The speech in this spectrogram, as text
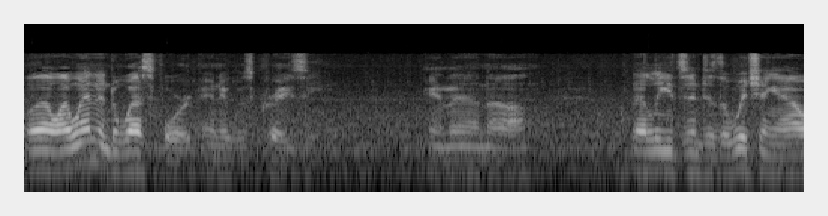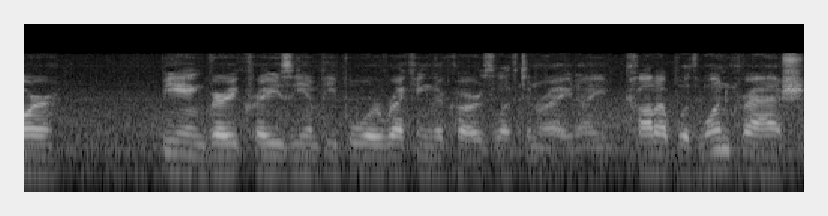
well, I went into Westport and it was crazy. And then uh, that leads into the witching hour being very crazy and people were wrecking their cars left and right. I caught up with one crash,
